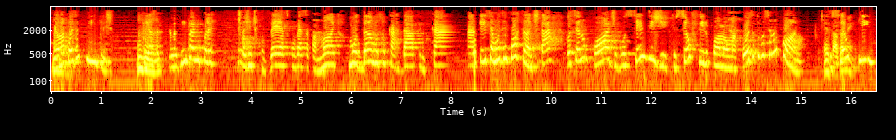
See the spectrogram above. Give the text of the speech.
Uhum. É uma uhum. coisa simples. A uhum. criança, ela vem para mim colesterol, a gente conversa, conversa com a mãe, mudamos o cardápio em casa, porque isso é muito importante, tá? Você não pode, você exigir que o seu filho coma uma coisa que você não come. Exatamente. O seu filho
